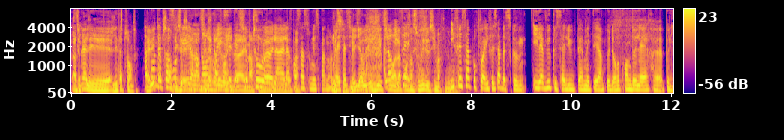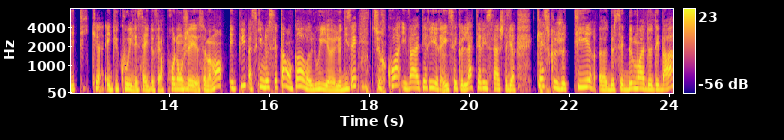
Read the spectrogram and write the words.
En tout cas, elle est, elle est absente. Elle bon, est absente, d'accord, ok, exactement. Pardon, C'est je croyais que Martine c'était Aubry, surtout euh, la, va France pas. Insoumise, pardon, j'avais pas Mais suivi il y a effectivement la fait- France Insoumise et aussi Martine Aubry. Il fait ça pourquoi Il fait ça parce que il a vu que ça lui permettait un peu de reprendre de l'air euh, politique et du coup il essaye de faire prolonger ce moment et puis parce qu'il ne sait pas encore, euh, Louis euh, le disait, sur quoi il va atterrir et il sait que l'atterrissage, c'est-à-dire qu'est-ce que je tire euh, de ces deux mois de débat,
